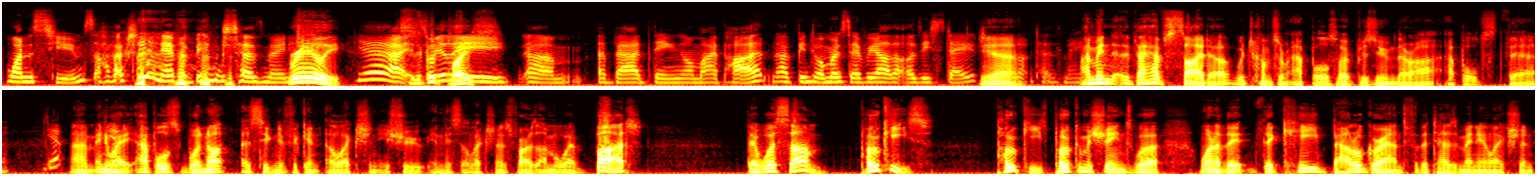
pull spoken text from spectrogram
One assumes. I've actually never been to Tasmania. Really? Yeah, This is a it's good really um, a bad thing on my part. I've been to almost every other Aussie state. Yeah. Not Tasmania. I mean, they have cider, which comes from apples, so I presume there are apples there. Yep. Um, anyway, apples were not a significant election issue in this election, as far as I'm aware, but there were some. Pokies. Pokies. Poker machines were one of the, the key battlegrounds for the Tasmanian election,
